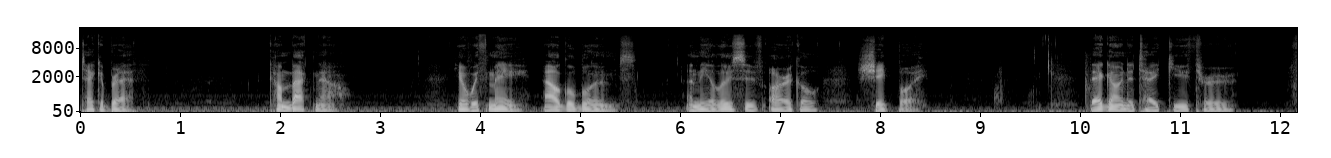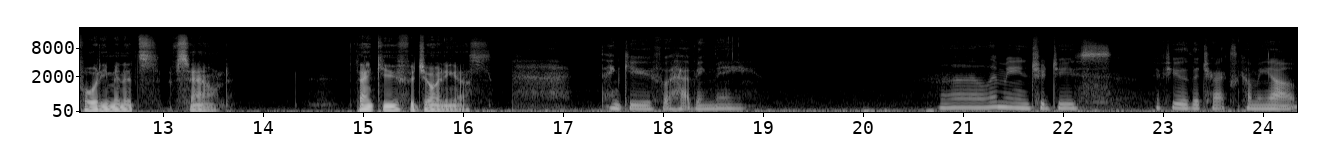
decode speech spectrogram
Take a breath. Come back now. You're with me, Algal Blooms, and the elusive oracle, Sheep Boy. They're going to take you through 40 minutes of sound. Thank you for joining us. Thank you for having me. Uh, let me introduce a few of the tracks coming up.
